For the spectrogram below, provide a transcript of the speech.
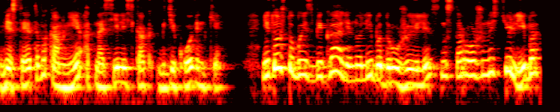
Вместо этого ко мне относились как к диковинке. Не то чтобы избегали, но либо дружили с настороженностью, либо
